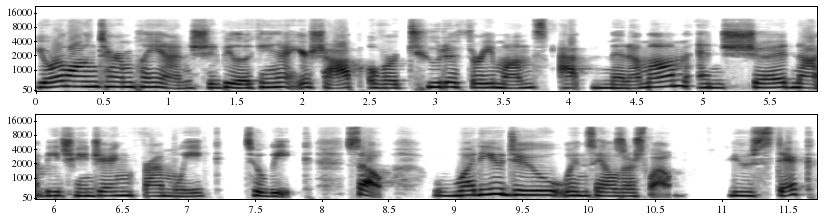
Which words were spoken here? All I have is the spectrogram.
Your long term plan should be looking at your shop over two to three months at minimum and should not be changing from week to week. So, what do you do when sales are slow? You stick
